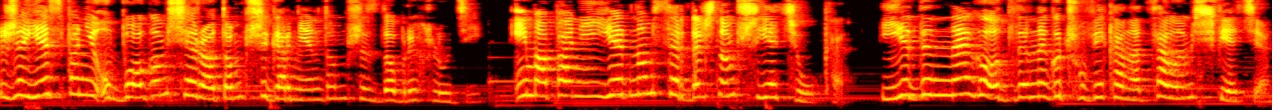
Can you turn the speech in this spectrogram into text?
że jest pani ubogą sierotą przygarniętą przez dobrych ludzi. I ma pani jedną serdeczną przyjaciółkę. Jedynego oddanego człowieka na całym świecie.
